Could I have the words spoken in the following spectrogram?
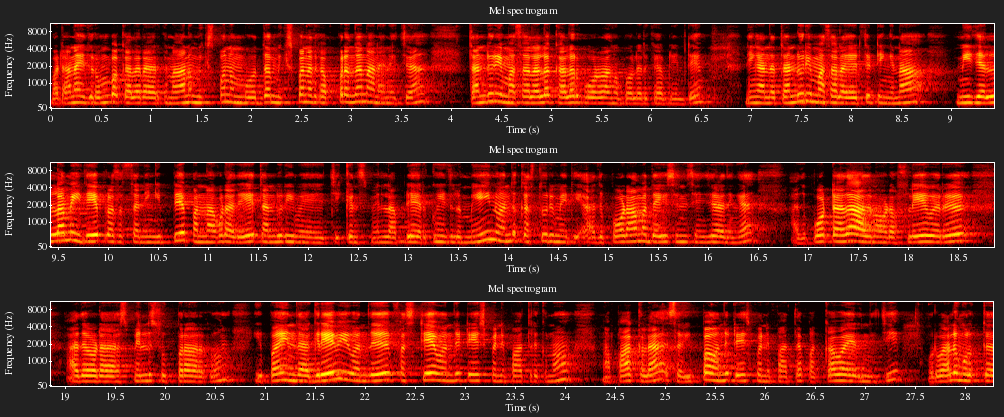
பட் ஆனால் இது ரொம்ப கலராக இருக்குது நானும் மிக்ஸ் பண்ணும்போது தான் மிக்ஸ் பண்ணதுக்கப்புறம் தான் நான் நினச்சேன். தண்டூரி மசாலாவில் கலர் போடுறாங்க போல இருக்குது அப்படின்ட்டு. நீங்கள் அந்த தண்டூரி மசாலா எடுத்துட்டிங்கன்னா மீதி எல்லாமே இதே ப்ராசஸ் தான். நீங்கள் இப்படியே பண்ணால் கூட அதே தண்டூரி சிக்கன் ஸ்மெல் அப்படியே இருக்கும். இதில் மெயின் வந்து கஸ்தூரி மேத்தி. அது போடாமல் தயவு செஞ்சு செஞ்சிடாதீங்க. அது போட்டால் தான் அதனோட ஃப்ளேவரு அதோட ஸ்மெல்லு சூப்பராக இருக்கும். இப்போ இந்த கிரேவி வந்து ஃபஸ்ட்டே வந்து டேஸ்ட் பண்ணி பார்த்துருக்கணும். நான் பார்க்கல. ஸோ இப்போ வந்து டேஸ்ட் பண்ணி பார்த்தேன். பக்காவாக இருந்துச்சு. ஒரு வேளை உங்களுக்கு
